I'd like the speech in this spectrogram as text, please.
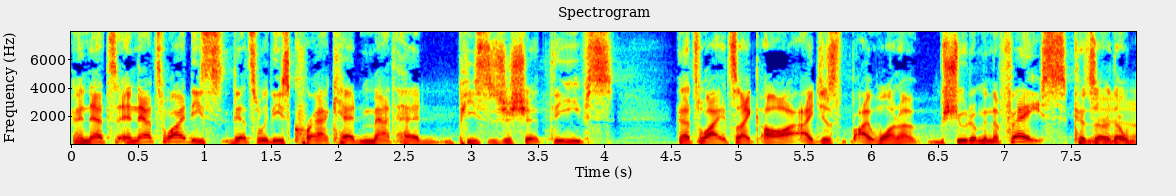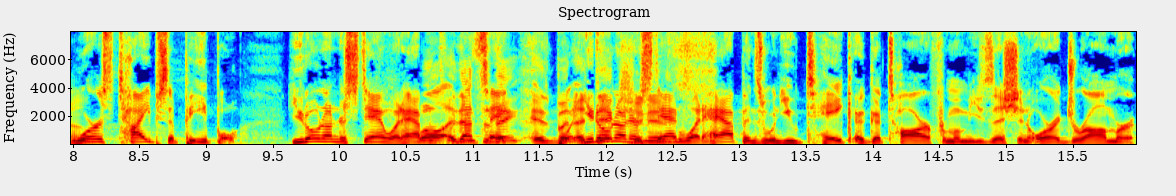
And that's and that's why these that's why these crackhead meth head pieces of shit thieves. That's why it's like, oh, I just I want to shoot them in the face because they're the worst types of people. You don't understand what happens. Well, when that's you the take, thing, is- but you don't understand is- what happens when you take a guitar from a musician or a drummer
